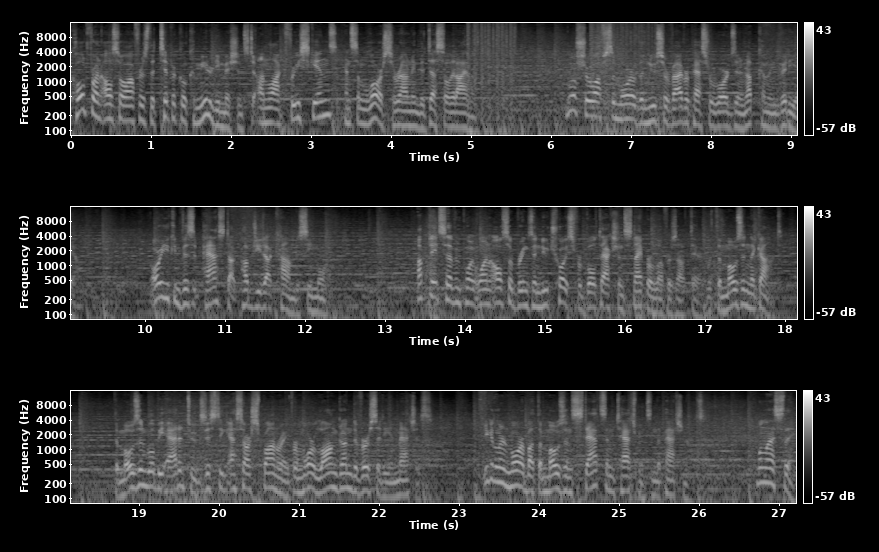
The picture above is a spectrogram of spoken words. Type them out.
Coldfront also offers the typical community missions to unlock free skins and some lore surrounding the desolate island. We'll show off some more of the new Survivor Pass rewards in an upcoming video. Or you can visit pass.pubg.com to see more. Update 7.1 also brings a new choice for bolt-action sniper lovers out there with the Mosin Nagant. The Mosin will be added to existing SR spawn rate for more long gun diversity in matches. You can learn more about the Mosin's stats and attachments in the patch notes. One last thing.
